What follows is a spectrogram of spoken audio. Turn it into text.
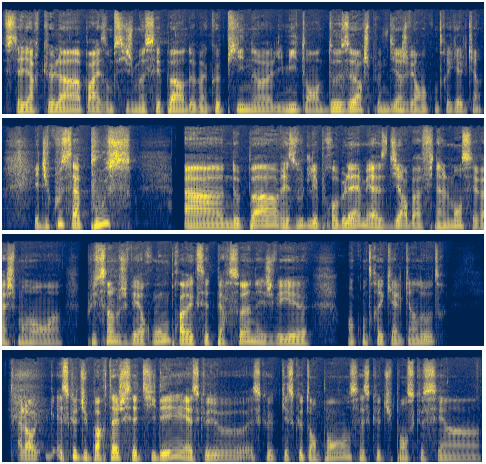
C'est-à-dire que là, par exemple, si je me sépare de ma copine, euh, limite en deux heures, je peux me dire, je vais rencontrer quelqu'un. Et du coup, ça pousse à ne pas résoudre les problèmes et à se dire, bah, finalement, c'est vachement plus simple, je vais rompre avec cette personne et je vais rencontrer quelqu'un d'autre. Alors, est-ce que tu partages cette idée? Est-ce que, est-ce que, qu'est-ce que tu en penses? Est-ce que tu penses que c'est un,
